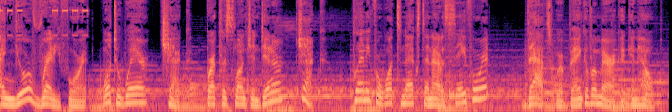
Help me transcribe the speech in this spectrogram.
and you're ready for it. What to wear? Check. Breakfast, lunch, and dinner? Check. Planning for what's next and how to save for it? That's where Bank of America can help.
